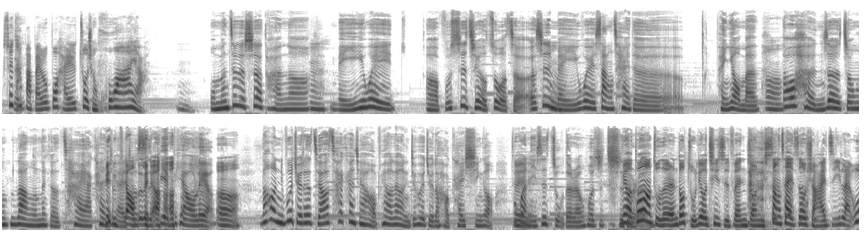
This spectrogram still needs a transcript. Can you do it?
所以他把白萝卜还做成花呀。嗯，我们这个社团呢，嗯，每一位。呃，不是只有作者，而是每一位上菜的朋友们，嗯，都很热衷让那个菜啊看起来就是变漂亮，嗯。然后你不觉得只要菜看起来好漂亮，你就会觉得好开心哦？不管你是煮的人或是吃的人，没有，通常煮的人都煮六七十分钟，你上菜之后，小孩子一来，哇，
